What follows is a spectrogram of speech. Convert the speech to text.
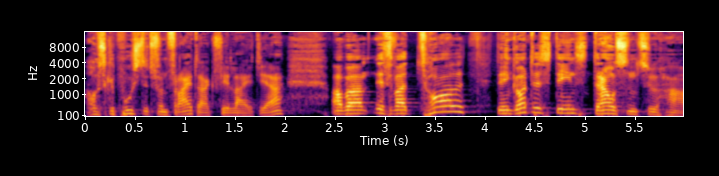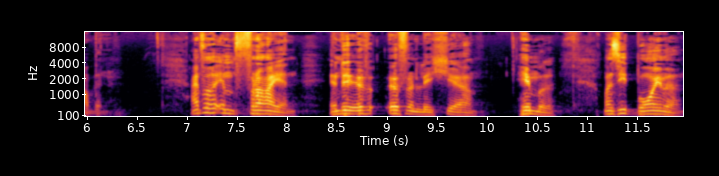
Ausgepustet von Freitag vielleicht, ja. Aber es war toll, den Gottesdienst draußen zu haben. Einfach im Freien, in der öffentlichen Himmel. Man sieht Bäume.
